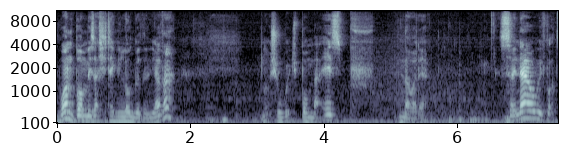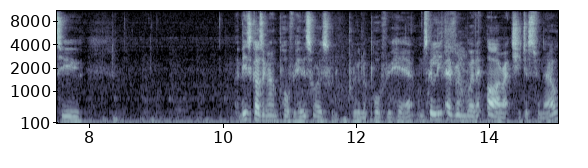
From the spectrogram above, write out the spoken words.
One bomb is actually taking longer than the other. Not sure which bomb that is. No idea. So now we've got to and these guys are going to pour through here. This is probably going to pour through here. I'm just going to leave everyone where they are, actually, just for now.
